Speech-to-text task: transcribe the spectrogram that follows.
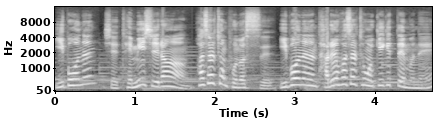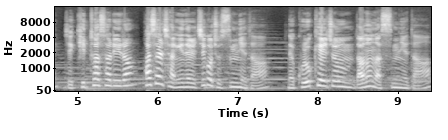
2번은 이제 데미지랑 화살통 보너스. 2번은 다른 화살통을 끼기 때문에 이제 기타살이랑 화살 장인을 찍어줬습니다 네, 그렇게 좀 나눠놨습니다.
